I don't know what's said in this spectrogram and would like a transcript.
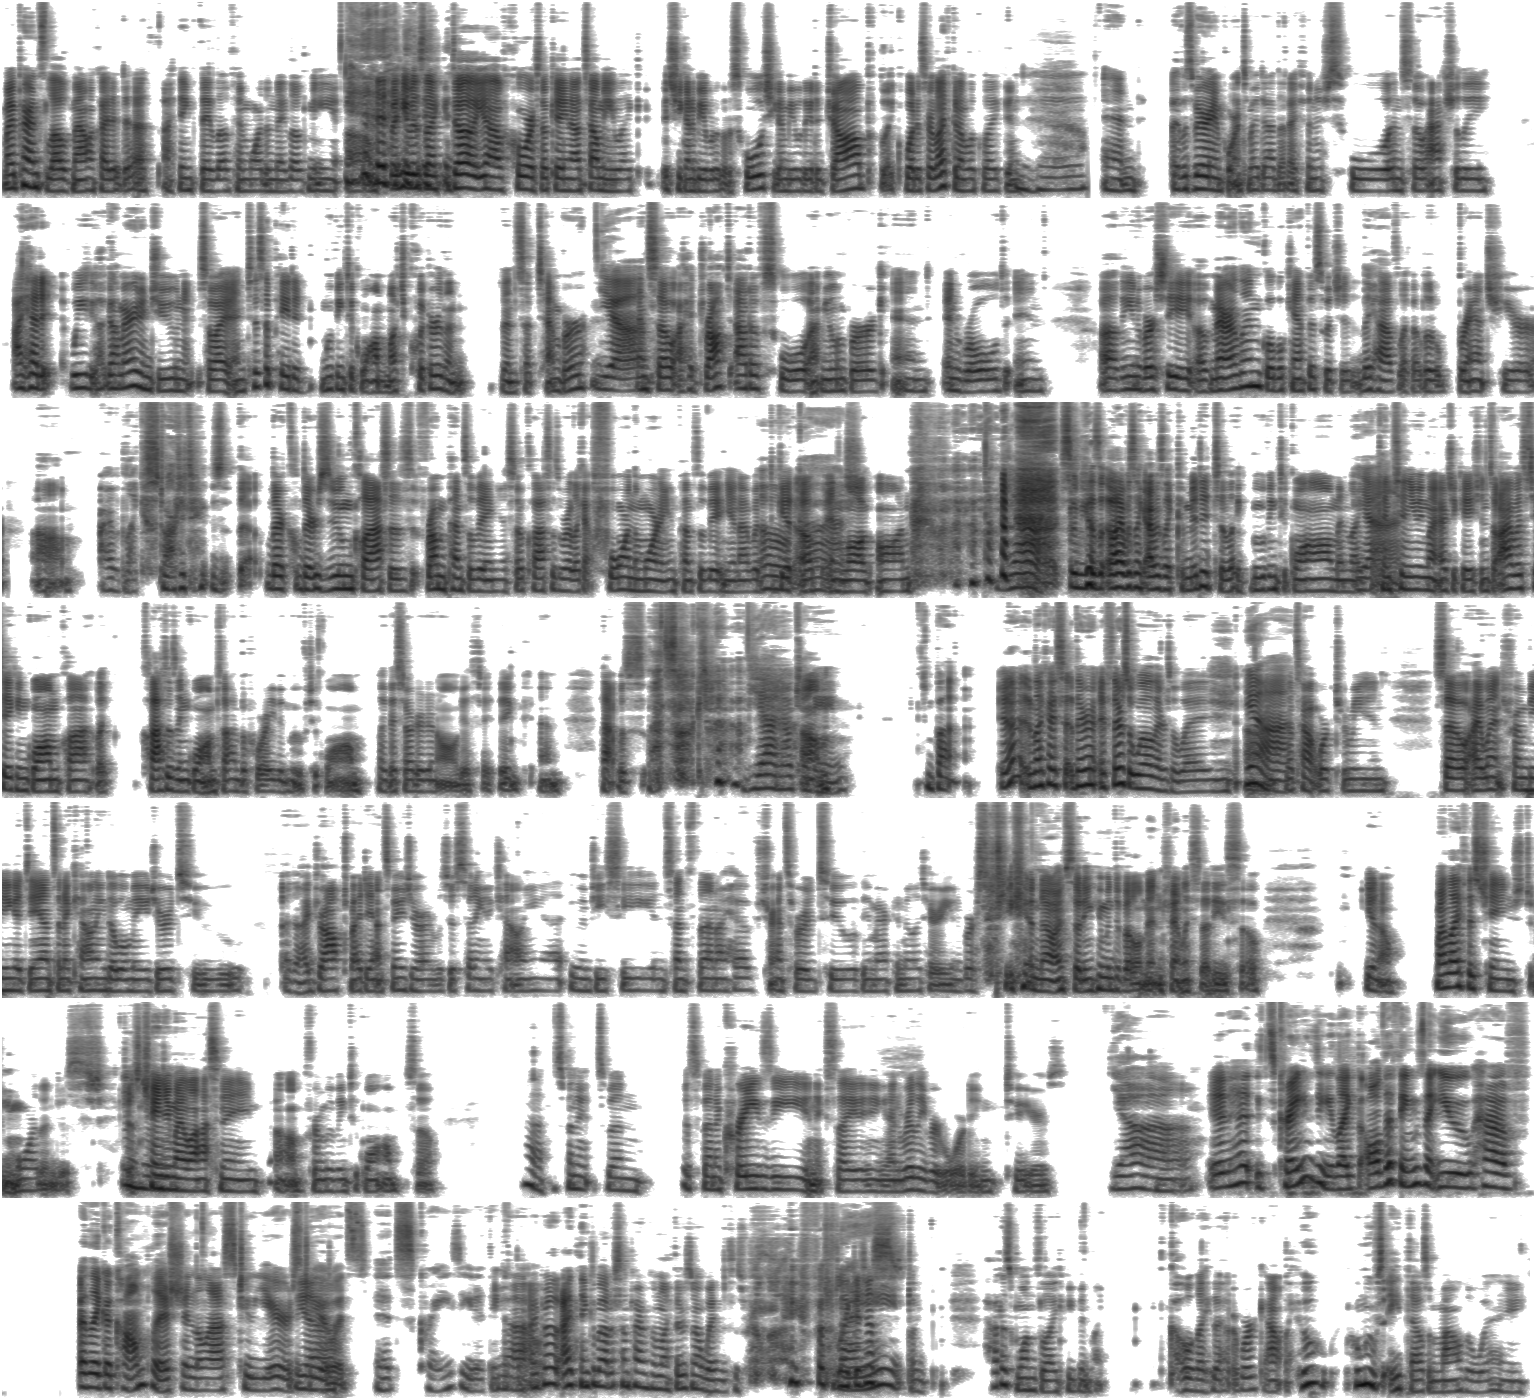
my parents love Malachi to death. I think they love him more than they love me. Um, but he was like, "Duh, yeah, of course. Okay, now tell me, like, is she gonna be able to go to school? Is she gonna be able to get a job? Like, what is her life gonna look like?" And Mhm. and it was very important to my dad that I finished school. And so actually, I had. We got married in June, so I anticipated moving to Guam much quicker than than September. Yeah. And so I had dropped out of school at Muhlenberg and enrolled in uh, the University of Maryland Global Campus, which is they have like a little branch here. Um, I would like started their their Zoom classes from Pennsylvania, so classes were like at four in the morning in Pennsylvania, and I would Oh, get up and log on. Yeah. so because I was like I was like committed to like moving to Guam and like Yeah. continuing my education, so I was taking Guam class like classes in Guam time before I even moved to Guam. Like I started in August, I think, and that was that sucked. yeah, no kidding. but yeah, like I said, there if there's a will, there's a way. And, um, Yeah. that's how it worked for me. And so I went from being a dance and accounting double major to and I dropped my dance major and was just studying accounting at UMGC. And since then, I have transferred to the American Military University, and now I'm studying human development and family studies. So, you know, my life has changed in more than just just Mhm. changing my last name um, for moving to Guam. So, yeah, it's been it's been it's been a crazy and exciting and really rewarding two years. Yeah, it it's crazy. Like all the things that you have uh, like accomplished in the last two years Yeah. too. It's it's crazy to think Yeah, I about. really, I think about it sometimes. I'm like, there's no way this is real life. like it just like, how does one's life even like go like that or work out? Like who who moves eight thousand miles away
